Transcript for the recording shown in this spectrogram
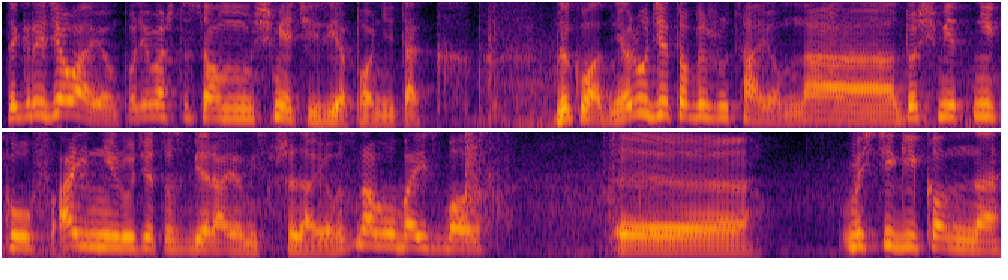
te gry działają, ponieważ to są śmieci z Japonii, tak Dokładnie. Ludzie to wyrzucają na, do śmietników, a inni ludzie to zbierają i sprzedają. Znowu baseball, wyścigi konne.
